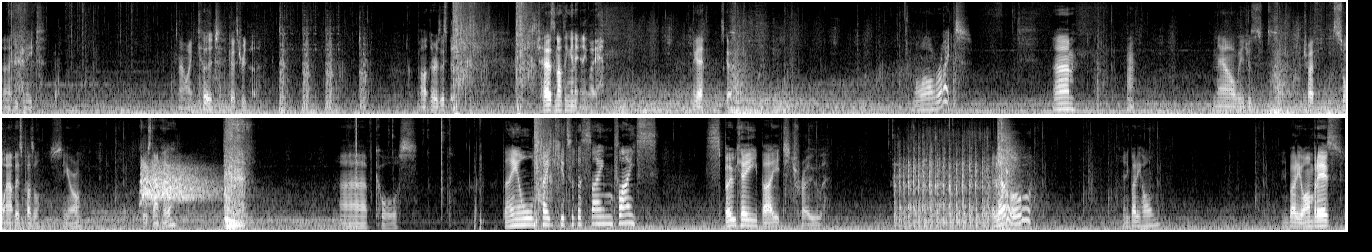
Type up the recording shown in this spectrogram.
Uh, you can eat. Could go through there. But there is this bit. Which has nothing in it anyway. Okay, let's go. Alright. Um, hmm. Now we just try to sort out this puzzle. Zero. Goes down here. Of course. They all take you to the same place. Spooky, but it's true. Hello? Anybody home? Anybody hombres?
